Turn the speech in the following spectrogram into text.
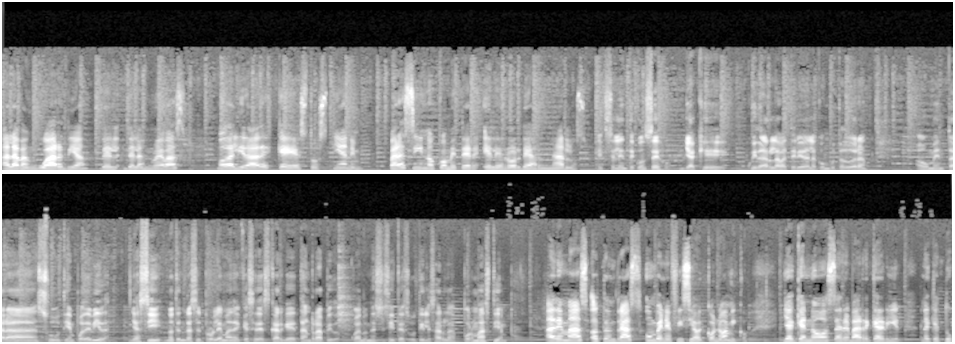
a la vanguardia de, las nuevas modalidades que estos tienen para así no cometer el error de arruinarlos. Excelente consejo, ya que cuidar la batería de la computadora aumentará su tiempo de vida y así no tendrás el problema de que se descargue tan rápido cuando necesites utilizarla por más tiempo. Además, obtendrás un beneficio económico, ya que no se va a requerir de que tú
